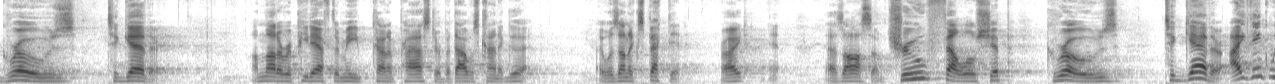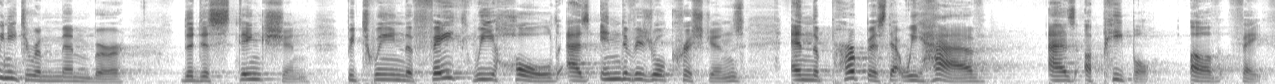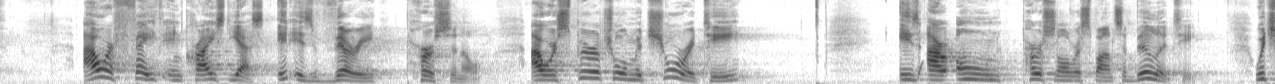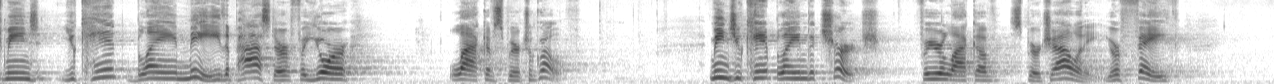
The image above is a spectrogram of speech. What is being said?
grows together. I'm not a repeat after me kind of pastor, but that was kind of good. It was unexpected, right? That's awesome. True fellowship grows together. I think we need to remember the distinction between the faith we hold as individual Christians and the purpose that we have as a people of faith. Our faith in Christ, yes, it is very personal. Our spiritual maturity is our own personal responsibility which means you can't blame me, the pastor, for your lack of spiritual growth. It means you can't blame the church for your lack of spirituality. Your faith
